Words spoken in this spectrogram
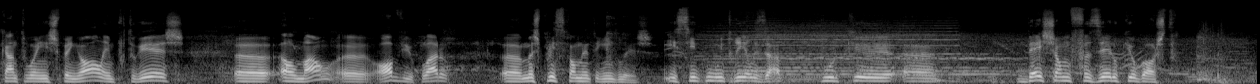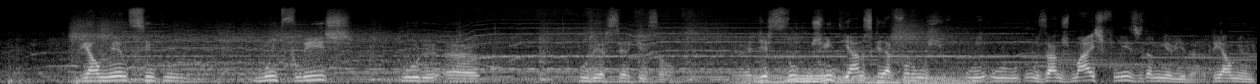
canto em espanhol, em português, alemão, óbvio, claro, mas principalmente em inglês. E sinto-me muito realizado porque uh, deixam-me fazer o que eu gosto. Realmente sinto-me muito feliz por uh, poder ser quem sou. E estes últimos 20 anos, se calhar, foram os, os, os, anos mais felizes da minha vida, realmente.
